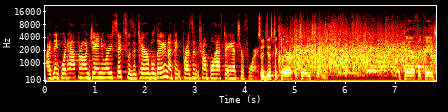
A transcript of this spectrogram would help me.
I think what happened on January 6th was a terrible day, and I think President Trump will have to answer for it. So just a clarification. A clarification.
